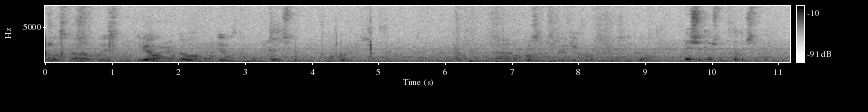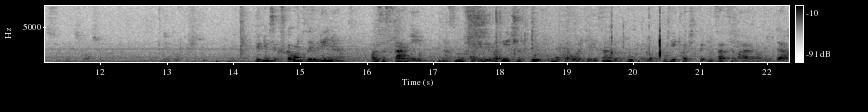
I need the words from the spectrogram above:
Пожалуйста, а вы с материалами уголовного дела знакомы? Конечно. Знакомитесь? А Вопросов никаких у вас не возникало? Я считаю, что достаточно. Значит, Нет вопросов. Вернемся к исковому заявлению о взыскании с Мушина Юрия Матвеевича в пользу Внукова Ольги Александровны 2 миллионов рублей в качестве компенсации морального вреда.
